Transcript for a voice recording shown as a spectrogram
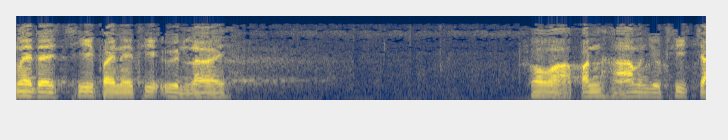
ไม่ได้ชี้ไปในที่อื่นเลย เพราะว่าปัญหามันอยู่ที่ใจ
